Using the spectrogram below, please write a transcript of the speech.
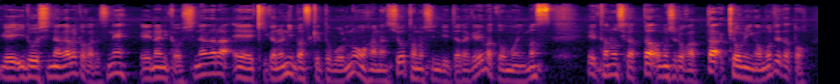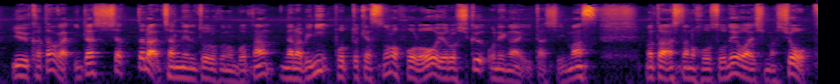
え移動しながらとかですね、え何かをしながら、え気軽にバスケットボールのお話を楽しんでいただければと思います、え楽しかった面白かった興味が持てたという方がいらっしゃったらチャンネル登録のボタン並びにポッドキャストのフォローをよろしくお願いいたします。また明日の放送でお会いしましょう。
